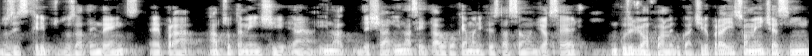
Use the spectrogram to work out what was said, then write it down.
dos scripts dos atendentes, é, para absolutamente é, ina deixar inaceitável qualquer manifestação de assédio, inclusive de uma forma educativa, para ir somente assim,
